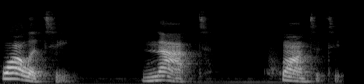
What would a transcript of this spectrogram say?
quality, not quantity.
